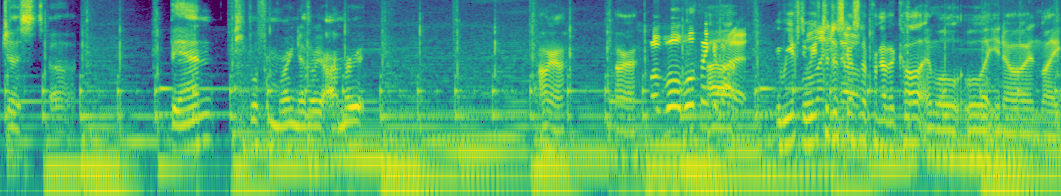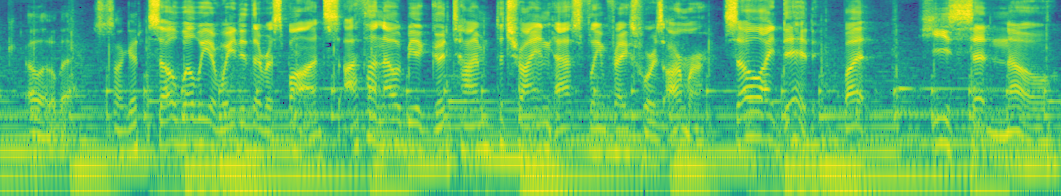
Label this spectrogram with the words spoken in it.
just uh, ban people from wearing netherite armor. Okay. Okay. We'll, we'll, we'll think Uh, about it. We have to We'll we have to let you discuss in a private call, and we'll we'll let you know in like a little bit. Does that sound good? So while we awaited the response, I thought now would be a good time to try and ask Flame Frags for his armor. So I did, but he said no.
